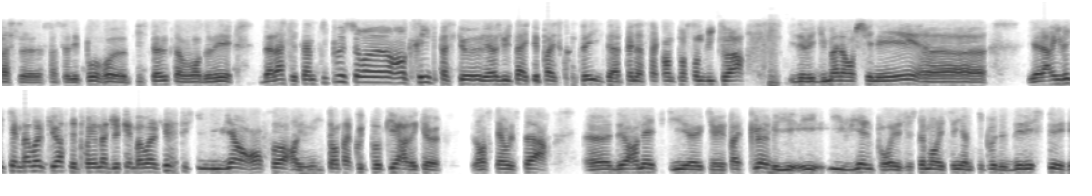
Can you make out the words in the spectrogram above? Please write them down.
face euh, face à des pauvres Pistons. À un moment donné, Dallas était un petit peu sur euh, en crise parce que les résultats n'étaient pas escomptés. Ils étaient à peine à 50% de victoire. Ils avaient du mal à enchaîner. Euh, il y a l'arrivée de Kemba Walker, c'est le premier match de Kemba Walker puisqu'il vient en renfort. Il tente un coup de poker avec euh, l'ancien All-Star euh, de Hornets qui euh, qui avait pas de club. Ils, ils, ils viennent pour justement essayer un petit peu de délester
